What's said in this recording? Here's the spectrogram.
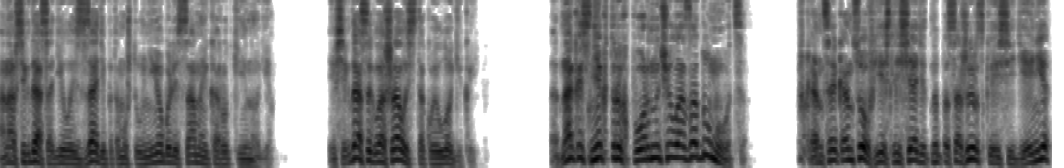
Она всегда садилась сзади, потому что у нее были самые короткие ноги. И всегда соглашалась с такой логикой. Однако с некоторых пор начала задумываться. В конце концов, если сядет на пассажирское сиденье,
